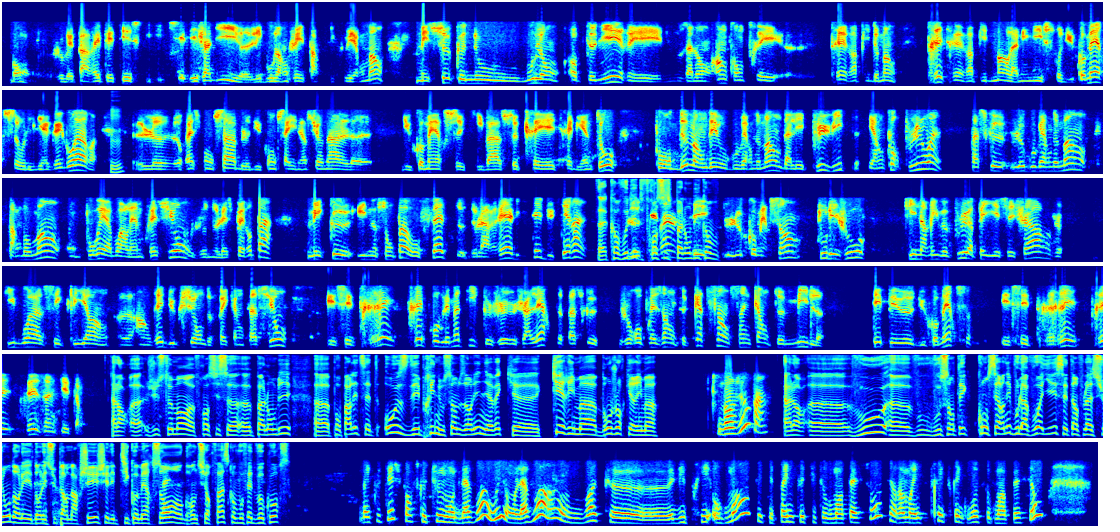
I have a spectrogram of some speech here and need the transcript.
Bon, je ne vais pas répéter ce qui s'est déjà dit, les boulangers particulièrement, mais ce que nous voulons obtenir, et nous allons rencontrer euh, très rapidement, très très rapidement la ministre du Commerce, Olivier Grégoire, mmh. le responsable du Conseil national euh, du commerce qui va se créer très bientôt, pour demander au gouvernement d'aller plus vite et encore plus loin. Parce que le gouvernement, par moment, on pourrait avoir l'impression, je ne l'espère pas, mais qu'ils ne sont pas au fait de la réalité du terrain. Euh, quand vous dites Francis Palombi, quand le commerçant tous les jours qui n'arrive plus à payer ses charges, qui voit ses clients euh, en réduction de fréquentation, et c'est très très problématique. J'alerte parce que je représente 450 000 TPE du commerce et c'est très très très inquiétant. Alors euh, justement, euh, Francis euh, Palombi, pour parler de cette hausse des prix, nous sommes en ligne avec Kerima. Bonjour Kerima. Bonjour. Alors, vous, vous vous sentez concerné, vous la voyez, cette inflation dans les, dans les supermarchés, chez les petits commerçants, en grande surface, quand vous faites vos courses? Bah écoutez, je pense que tout le monde la voit. Oui, on la voit. Hein. On voit que les prix augmentent. C'était pas une petite augmentation, c'est vraiment une très très grosse augmentation.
